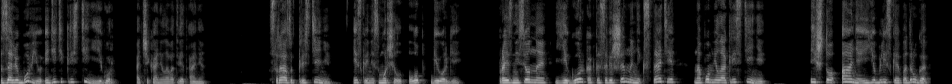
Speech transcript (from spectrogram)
«За любовью идите к Кристине, Егор», – отчеканила в ответ Аня. «Сразу к Кристине», – искренне сморщил лоб Георгий. Произнесенное «Егор» как-то совершенно не кстати напомнила о Кристине, и что Аня, ее близкая подруга,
